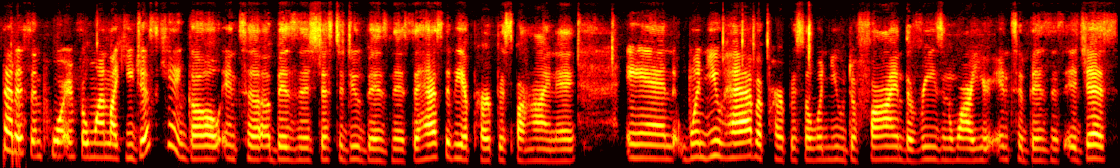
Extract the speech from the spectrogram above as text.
that it's important for one, like you just can't go into a business just to do business. There has to be a purpose behind it. And when you have a purpose or when you define the reason why you're into business, it just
